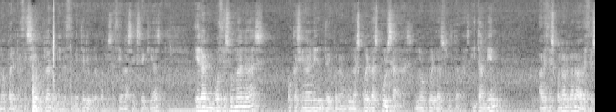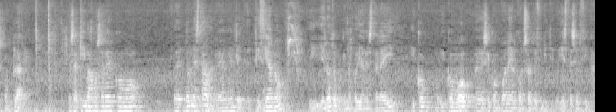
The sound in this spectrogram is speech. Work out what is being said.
no para en procesión, claro, ni en el cementerio, pero cuando se hacían las exequias, eran voces humanas ocasionalmente con algunas cuerdas pulsadas, no cuerdas frotadas, y también a veces con órgano, a veces con clave. Pues aquí vamos a ver cómo, eh, dónde estaban realmente Tiziano y, el otro, porque no podían estar ahí, y cómo, eh, se compone el consort definitivo. Y este es el final,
